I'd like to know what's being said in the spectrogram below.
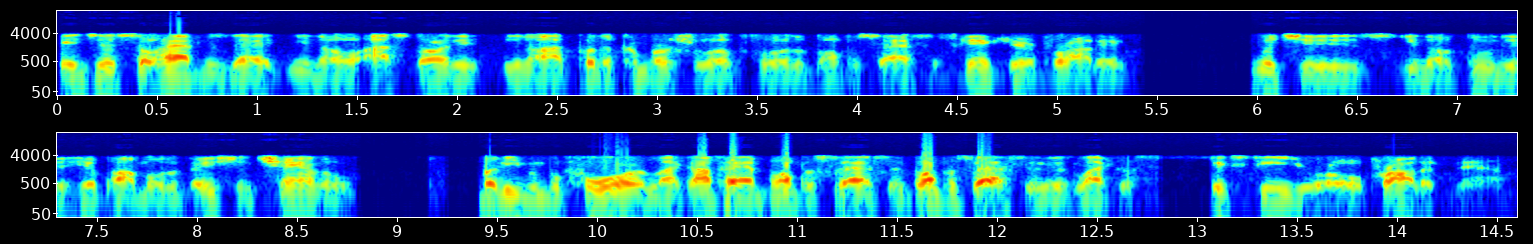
it just so happens that you know I started. You know, I put a commercial up for the Bump Assassin skincare product, which is you know through the Hip Hop Motivation channel. But even before, like I've had Bump Assassin. Bump Assassin is like a 16 year old product now.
